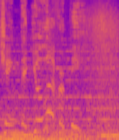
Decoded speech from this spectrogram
king than you'll ever be!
